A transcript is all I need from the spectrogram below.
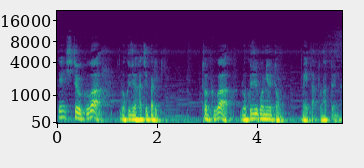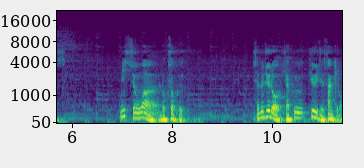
で、出力は68馬力。トルクは65ニュートンメーターとなっております。ミッションは6速。シャルジュロー193キロ。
